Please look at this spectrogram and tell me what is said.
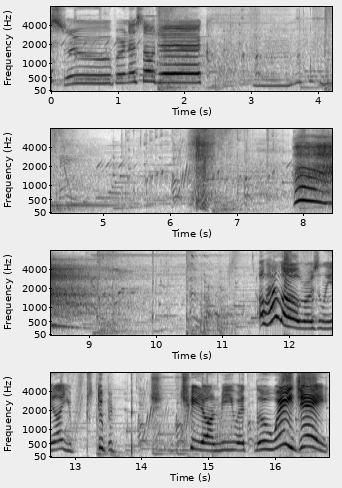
super nostalgic. Rosalina. You stupid bitch. Cheat on me with Luigi.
